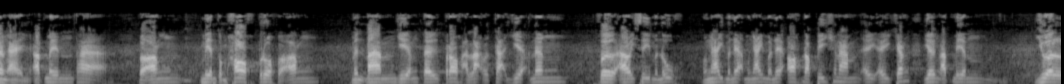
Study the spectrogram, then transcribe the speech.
នឹងឯងអត់មានថាព្រះអង្គមានកំហុសព្រោះព្រះអង្គមិនបានយាងទៅប្រោសអលវកយៈនឹងធ្វើឲ្យស៊ីមនុស្សមួយថ្ងៃម្នាក់មួយថ្ងៃម្នាក់អស់12ឆ្នាំអីអីចឹងយើងអត់មាន យល់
